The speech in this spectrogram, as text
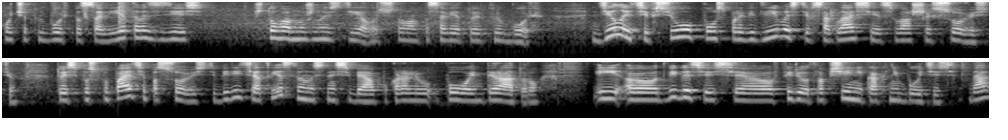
хочет любовь посоветовать здесь? Что вам нужно сделать, что вам посоветует любовь? Делайте все по справедливости, в согласии с вашей совестью. То есть поступайте по совести, берите ответственность на себя по королю, по императору и э, двигайтесь э, вперед, вообще никак не бойтесь, да?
